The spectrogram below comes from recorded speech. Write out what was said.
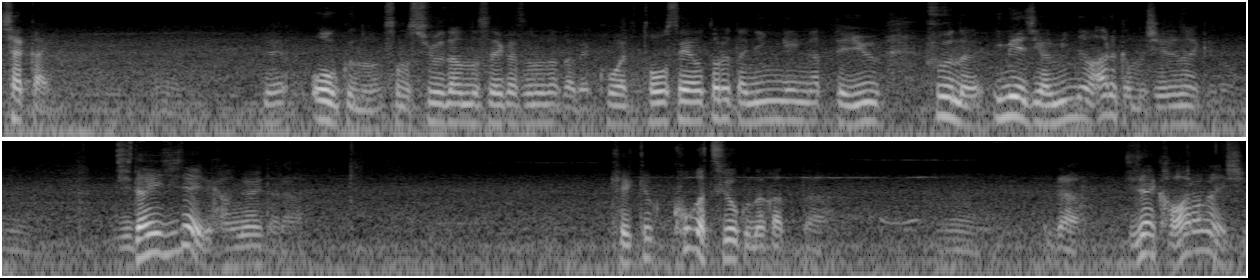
社会、ね、多くのその集団の生活の中でこうやって統制を取れた人間がっていう風なイメージがみんなはあるかもしれないけど時代時代で考えたら結局個が強くなかったら時代変わらないし。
